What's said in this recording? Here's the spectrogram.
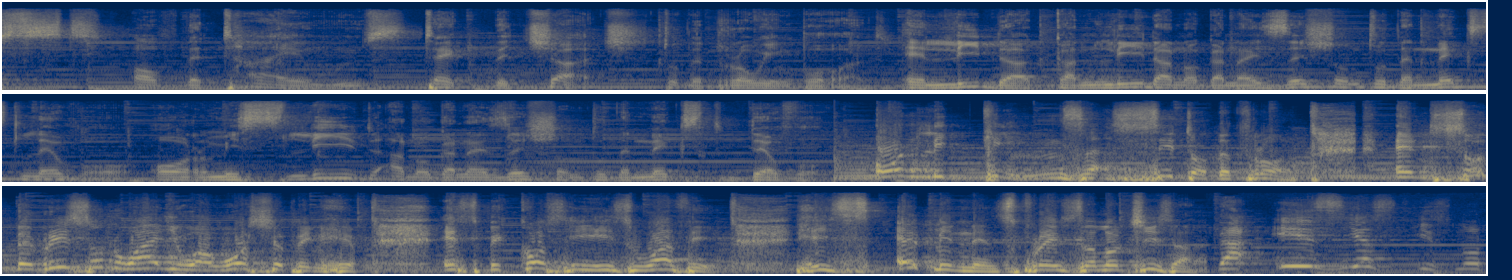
most of the times take the church to the drawing board. A leader can lead an organization to the next level or mislead an organization to the next devil. Only kings sit on the throne. And so the reason why you are worshiping him is because he is worthy. His eminence, praise the Lord Jesus. The easiest is not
